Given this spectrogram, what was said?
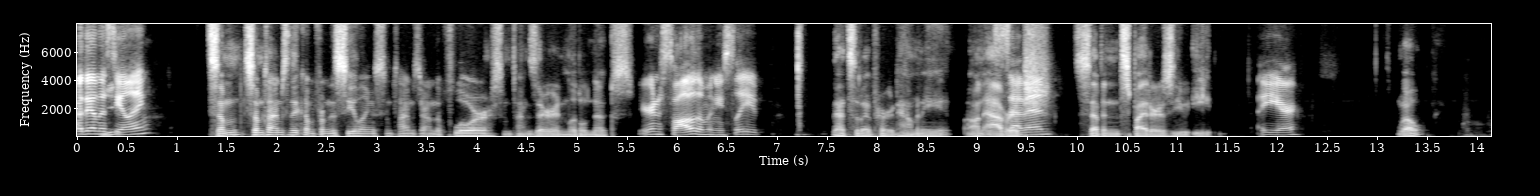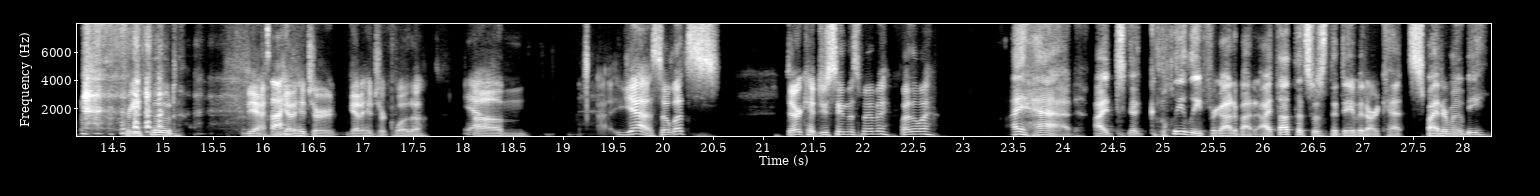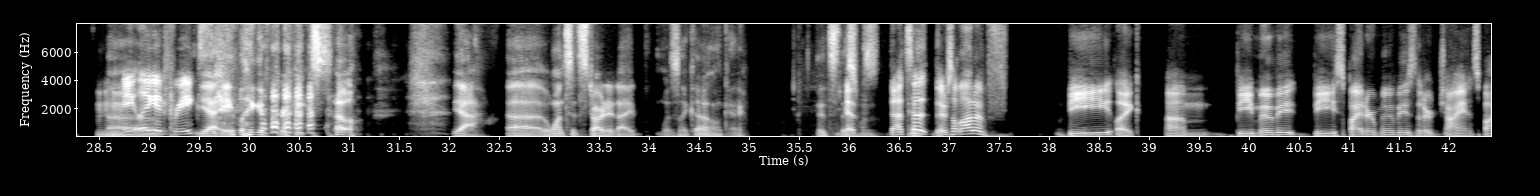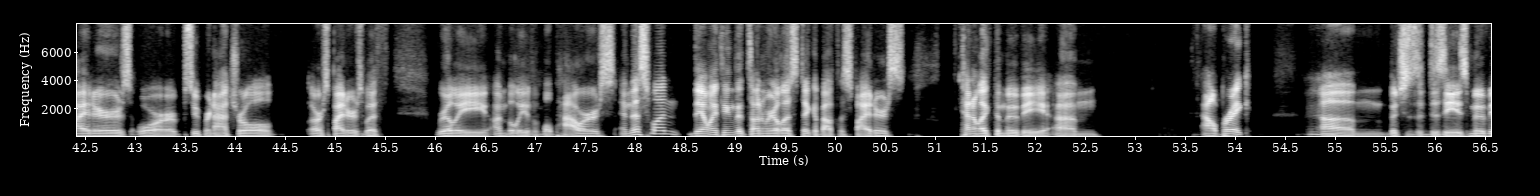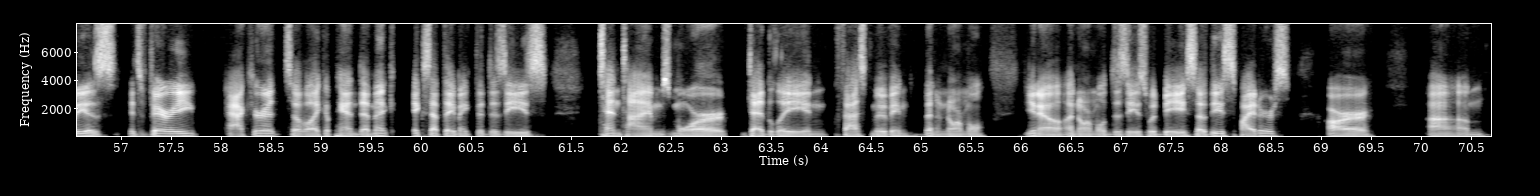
Are they on the Ye- ceiling? Some sometimes they come from the ceiling, sometimes they're on the floor, sometimes they're in little nooks. You're gonna swallow them when you sleep. That's what I've heard. How many on average? Seven. seven spiders you eat. A year. Well, free food. Yeah, you gotta hit your you gotta hit your quota. Yeah. Um yeah, so let's Derek, had you seen this movie, by the way? I had. I t- completely forgot about it. I thought this was the David Arquette spider movie. Mhm. Uh, Eight-legged freaks. Yeah, eight-legged freaks. So, yeah. Uh, once it started, I was like, "Oh, okay, it's Yeah, this one." that's a there's a lot of B like um B movie B spider movies that are giant spiders or supernatural or spiders with really unbelievable powers. And this one, the only thing that's unrealistic about the spiders, kind of like the movie um Outbreak, Mhm. um, which is a disease movie, is it's very accurate to like a pandemic, except they make the disease 10 times more deadly and fast moving than a normal, you know, a normal disease would be. So these spiders are um,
